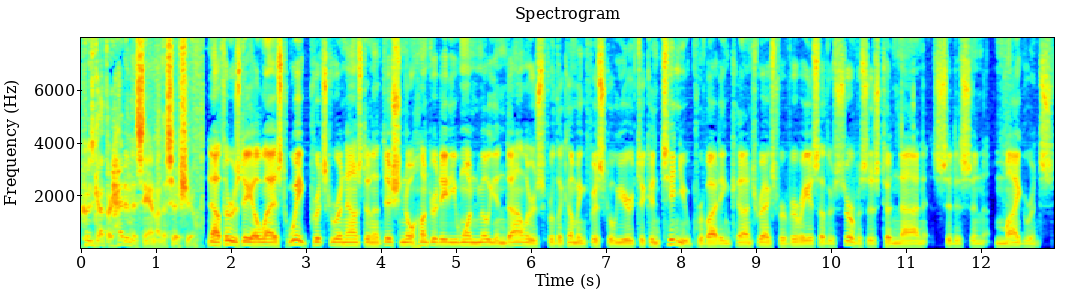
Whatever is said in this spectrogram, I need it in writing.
who's got their head in the sand on this issue. Now, Thursday of last week, Pritzker announced an additional $181 million for the coming fiscal year to continue providing contracts for various other services to non citizen migrants.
